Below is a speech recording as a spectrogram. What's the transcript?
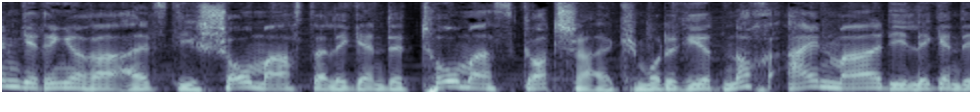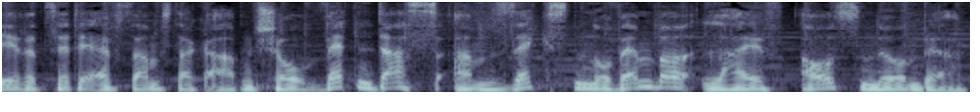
Kein geringerer als die Showmaster-Legende Thomas Gottschalk moderiert noch einmal die legendäre ZDF-Samstagabendshow Wetten das am 6. November live aus Nürnberg.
